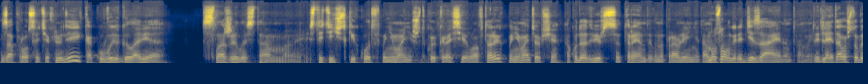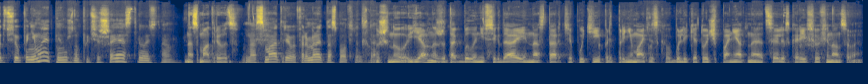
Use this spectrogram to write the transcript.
запрос этих людей, как в их голове сложилось там э, эстетический код в понимании, что такое красиво. А Во-вторых, понимать вообще, а куда движутся тренды в направлении, там, ну, условно говоря, дизайна. Там. И для того, чтобы это все понимать, мне нужно путешествовать, там, Насматриваться. насматривать, формировать насмотренность. Да. Слушай, ну явно же так было не всегда, и на старте пути предпринимательского были какие-то очень понятные цели, скорее всего, финансовые.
